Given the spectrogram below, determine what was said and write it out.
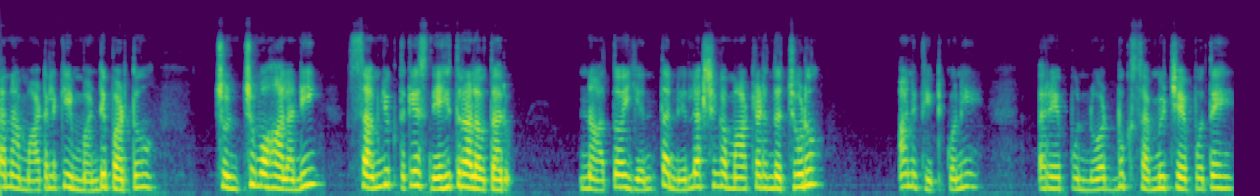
తన మాటలకి మండిపడుతూ చుంచుమొహాలని సంయుక్తకే స్నేహితురాలవుతారు. నాతో ఎంత నిర్లక్ష్యంగా మాట్లాడిందో చూడు అని తిట్టుకొని రేపు నోట్బుక్ సబ్మిట్ చేయకపోతే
